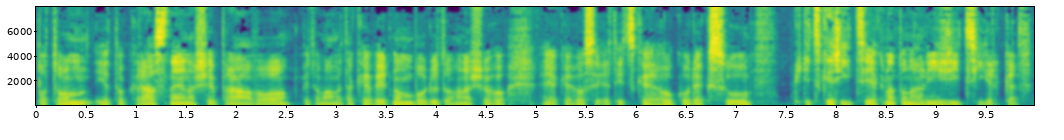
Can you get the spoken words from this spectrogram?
Potom je to krásné naše právo, my to máme také v jednom bodu toho našeho jakéhosi etického kodexu, vždycky říci, jak na to nahlíží církev.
